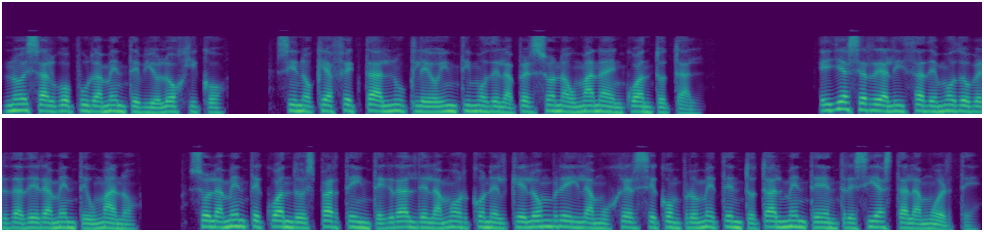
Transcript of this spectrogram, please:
no es algo puramente biológico, sino que afecta al núcleo íntimo de la persona humana en cuanto tal. Ella se realiza de modo verdaderamente humano, solamente cuando es parte integral del amor con el que el hombre y la mujer se comprometen totalmente entre sí hasta la muerte.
